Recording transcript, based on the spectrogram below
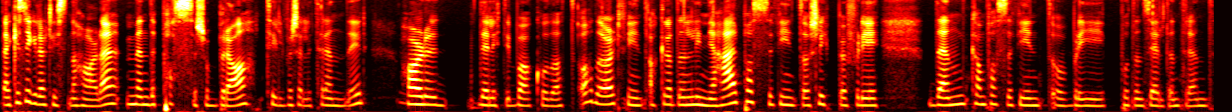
Det er ikke sikkert artistene har det, men det passer så bra til forskjellige trender. Har du det litt i bakhodet at å, det har vært fint, akkurat den linja her passer fint å slippe, fordi den kan passe fint å bli potensielt en trend?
